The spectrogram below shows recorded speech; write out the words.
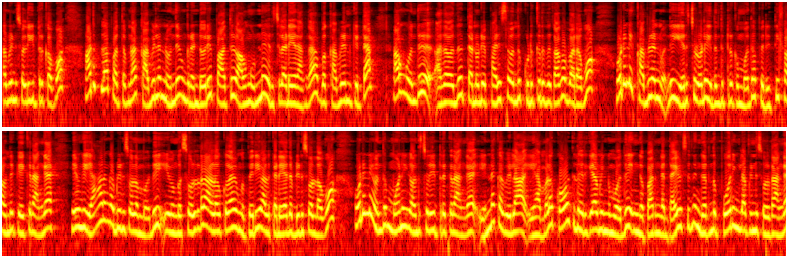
அப்படின்னு சொல்லிக்கிட்டு இருக்கவும் அடுத்ததாக பார்த்தோம்னா கபிலன் வந்து இவங்க ரெண்டு பேரையும் பார்த்து அவங்க இன்னும் எரிச்சல் அடைகிறாங்க அப்போ கபிலன் கிட்ட அவங்க வந்து அதாவது தன்னுடைய பரிசை வந்து கொடுக்கறதுக்காக வரவும் உடனே கபிலன் வந்து எரிச்சலோடு இருந்துட்டு இருக்கும்போது அப்போ ரித்திகா வந்து கேட்குறாங்க இவங்க யாருங்க? அப்படின்னு சொல்லும்போது இவங்க சொல்கிற அளவுக்கு தான் இவங்க பெரிய ஆள் கிடையாது அப்படின்னு சொல்லவும் உடனே வந்து மோனிகா வந்து சொல்லிட்டு இருக்கிறாங்க என்ன கவிழா என் மேலே கோவத்தில் இருக்கே அப்படிங்கும்போது இங்கே பாருங்க தயவு செய்து இங்கேருந்து போறீங்களா? அப்படின்னு சொல்கிறாங்க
